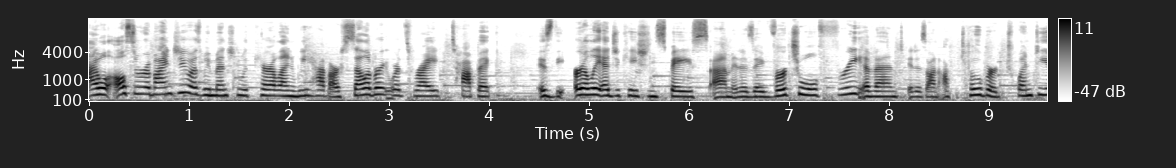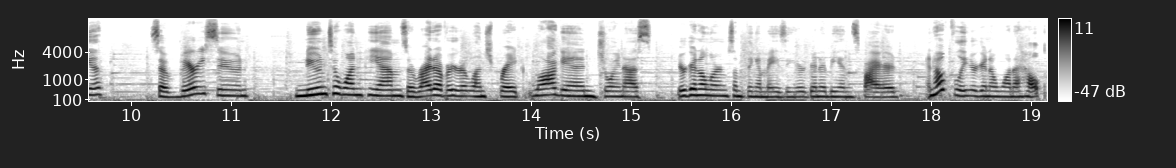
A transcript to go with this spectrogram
I will also remind you, as we mentioned with Caroline, we have our Celebrate What's Right topic is the early education space. Um, it is a virtual free event. It is on October 20th, so very soon, noon to 1 p.m. So right over your lunch break, log in, join us. You're going to learn something amazing. You're going to be inspired, and hopefully, you're going to want to help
